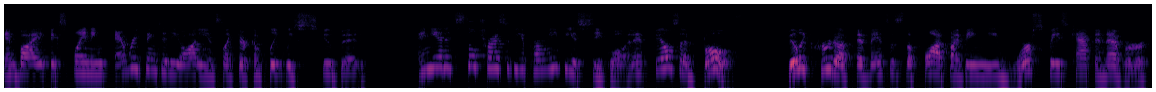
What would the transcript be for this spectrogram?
and by explaining everything to the audience like they're completely stupid, and yet it still tries to be a Prometheus sequel, and it fails at both. Billy Crudup advances the plot by being the worst space captain ever,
